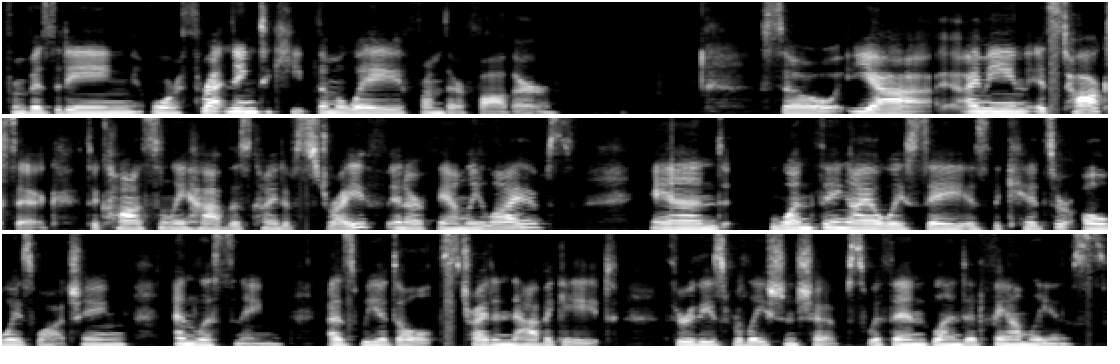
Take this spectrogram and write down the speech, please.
from visiting or threatening to keep them away from their father. So, yeah, I mean, it's toxic to constantly have this kind of strife in our family lives. And one thing I always say is the kids are always watching and listening as we adults try to navigate through these relationships within blended families.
